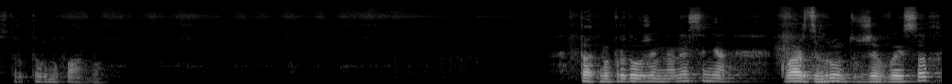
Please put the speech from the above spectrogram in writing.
структурну фарбу. Так, ми продовжуємо нанесення. Кварц ґрунт вже висох.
